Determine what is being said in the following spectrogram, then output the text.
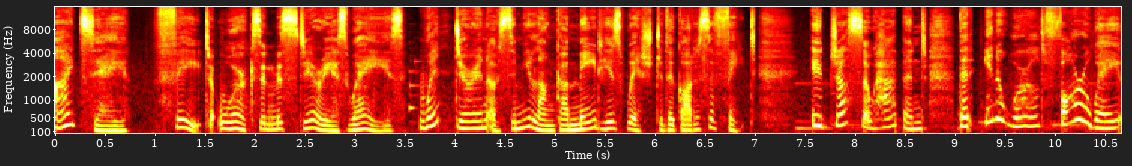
I'd say fate works in mysterious ways. When Durin of Simulanka made his wish to the goddess of fate, it just so happened that in a world far away,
